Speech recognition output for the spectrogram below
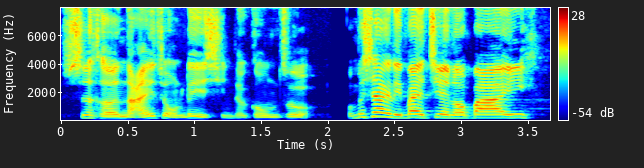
适合哪一种类型的工作？我们下个礼拜见喽，拜。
